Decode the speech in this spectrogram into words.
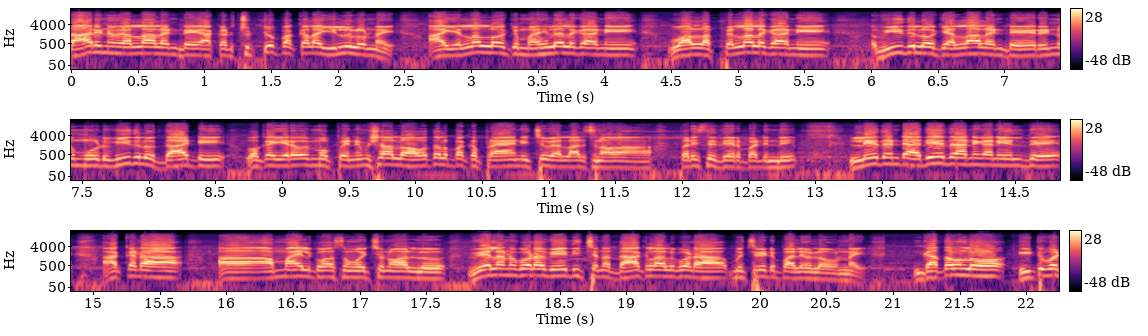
దారిని వెళ్ళాలంటే అక్కడ చుట్టుపక్కల ఇల్లులు ఉన్నాయి ఆ ఇళ్ళలోకి మహిళలు కానీ వాళ్ళ పిల్లలు కానీ వీధిలోకి వెళ్ళాలంటే రెండు మూడు వీధులు దాటి ఒక ఇరవై ముప్పై నిమిషాలు అవతల పక్క ప్రయాణించి వెళ్ళాల్సిన పరిస్థితి ఏర్పడింది. లేదంటే అదే దాన్ని కానీ వెళ్తే అక్కడ అమ్మాయిల కోసం వచ్చిన వాళ్ళు వీళ్ళను కూడా వేధించిన దాఖలాలు కూడా బుచ్చిరెడ్డిపాలెంలో ఉన్నాయి. గతంలో ఇటువంటి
